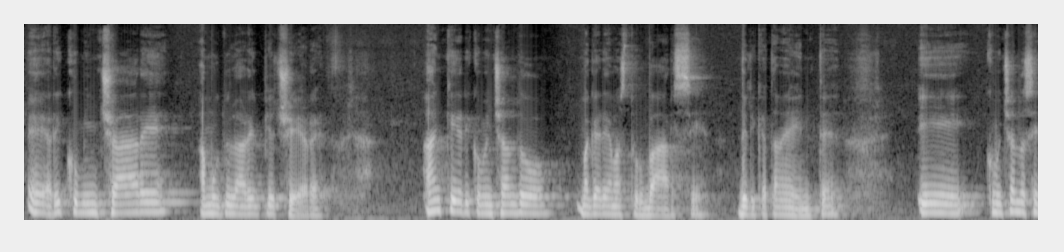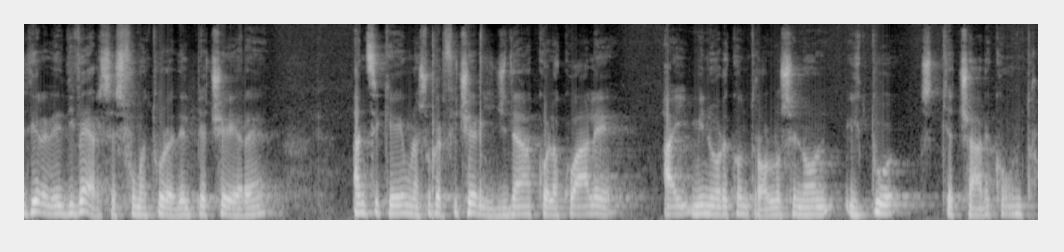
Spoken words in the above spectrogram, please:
è ricominciare a modulare il piacere, anche ricominciando magari a masturbarsi delicatamente e cominciando a sentire le diverse sfumature del piacere anziché una superficie rigida con la quale hai minore controllo se non il tuo schiacciare contro.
